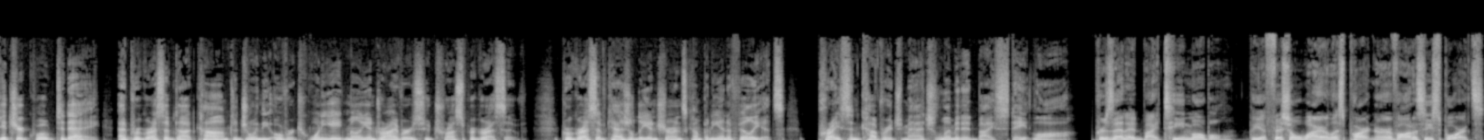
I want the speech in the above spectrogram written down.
Get your quote today at progressive.com to join the over 28 million drivers who trust Progressive. Progressive Casualty Insurance Company and Affiliates. Price and coverage match limited by state law. Presented by T Mobile, the official wireless partner of Audacy Sports.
